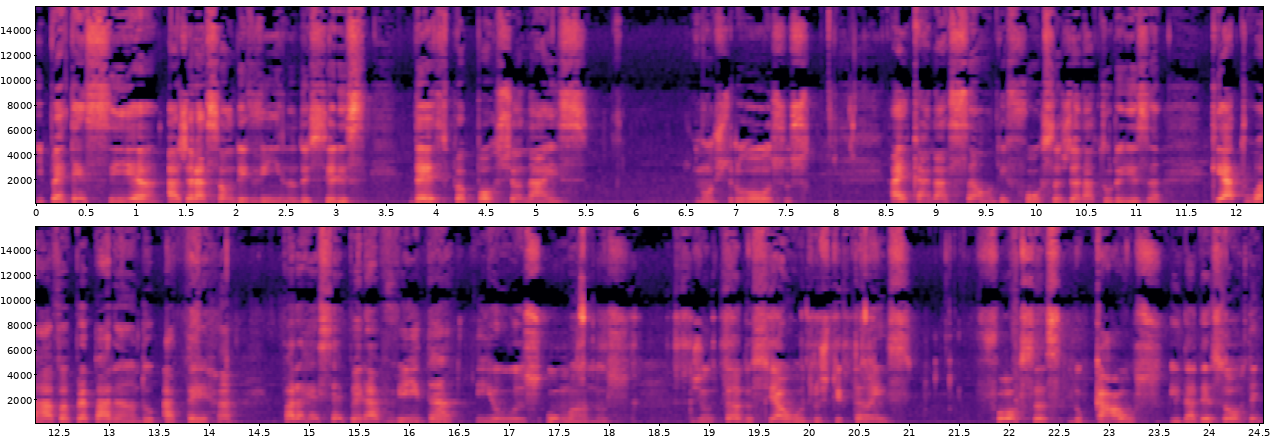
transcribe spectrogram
e pertencia à geração divina dos seres desproporcionais, monstruosos, a encarnação de forças da natureza que atuava preparando a terra para receber a vida e os humanos, juntando-se a outros titãs, forças do caos e da desordem,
